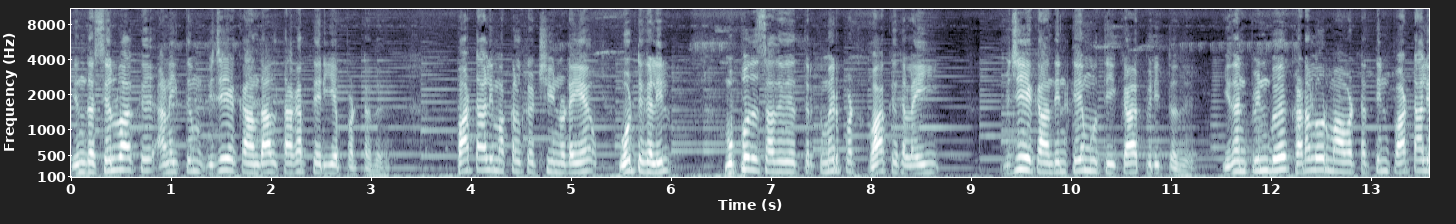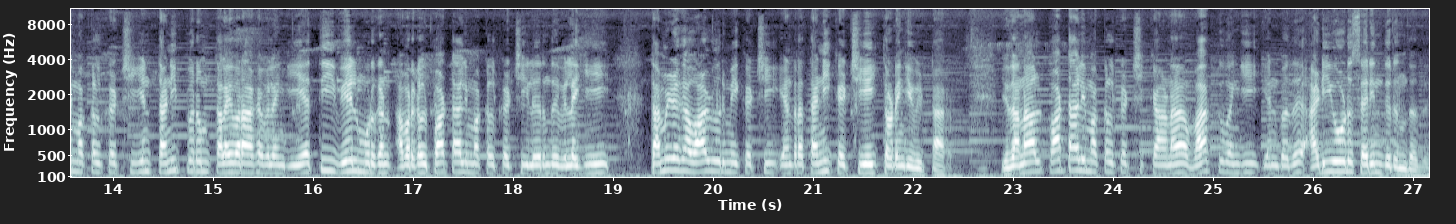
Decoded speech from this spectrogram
இந்த செல்வாக்கு அனைத்தும் விஜயகாந்தால் தகர்த்தெறியப்பட்டது. பாட்டாளி மக்கள் கட்சியினுடைய ஓட்டுகளில் முப்பது சதவீதத்திற்கு மேற்பட்ட வாக்குகளை விஜயகாந்தின் தேமுதிக பிரித்தது. இதன் பின்பு கடலூர் மாவட்டத்தின் பாட்டாளி மக்கள் கட்சியின் தனிப்பெரும் தலைவராக விளங்கிய தி. வேல்முருகன் அவர்கள் பாட்டாளி மக்கள் கட்சியிலிருந்து விலகி தமிழக வாழ்வுரிமை கட்சி என்ற தனி கட்சியை தொடங்கிவிட்டார். இதனால் பாட்டாளி மக்கள் கட்சிக்கான வாக்கு வங்கி என்பது அடியோடு சரிந்திருந்தது.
